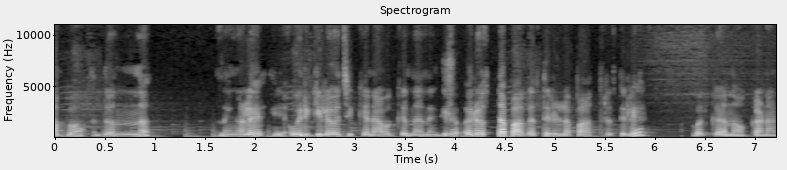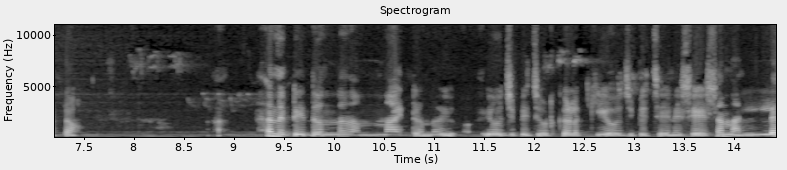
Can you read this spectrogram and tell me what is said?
അപ്പോൾ ഇതൊന്ന് നിങ്ങൾ ഒരു കിലോ ചിക്കനാണ് വെക്കുന്നതെങ്കിൽ ഒരൊത്ത പാകത്തിലുള്ള പാത്രത്തിൽ വെക്കാൻ നോക്കണം കേട്ടോ. എന്നിട്ട് ഇതൊന്ന് നന്നായിട്ടൊന്ന് യോജിപ്പിച്ചു കൊടുക്കുക ഇളക്കി യോജിപ്പിച്ചതിന് ശേഷം നല്ല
